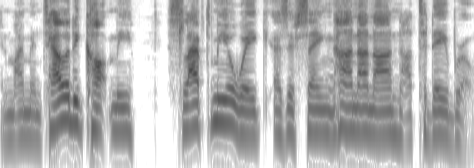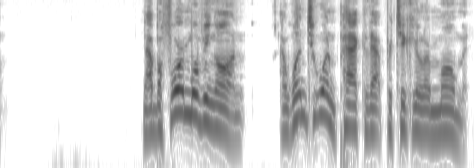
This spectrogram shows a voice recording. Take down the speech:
and my mentality caught me, slapped me awake as if saying, Nah, nah, nah, not today, bro. Now, before moving on, I want to unpack that particular moment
